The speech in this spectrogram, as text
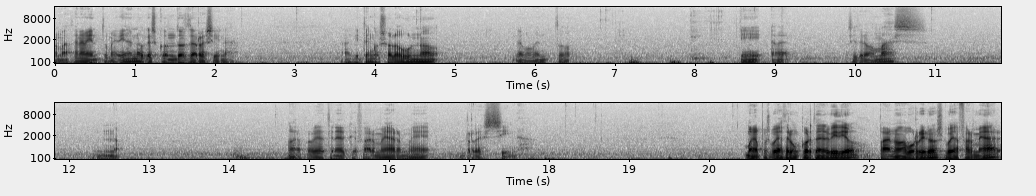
Almacenamiento mediano, que es con dos de resina. Aquí tengo solo uno. De momento. Y, a ver, si tenemos más. No. Bueno, pues voy a tener que farmearme resina. Bueno, pues voy a hacer un corte en el vídeo para no aburriros. Voy a farmear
